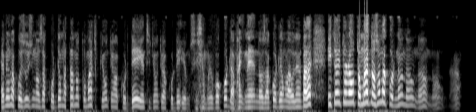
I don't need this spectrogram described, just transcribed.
É a mesma coisa, hoje nós acordamos, mas está no automático, porque ontem eu acordei, antes de ontem eu acordei, eu não sei se amanhã eu vou acordar, mas né, nós acordamos lá olhando para lá, então entrou no automático, nós vamos acordar. Não, não, não, não, não.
